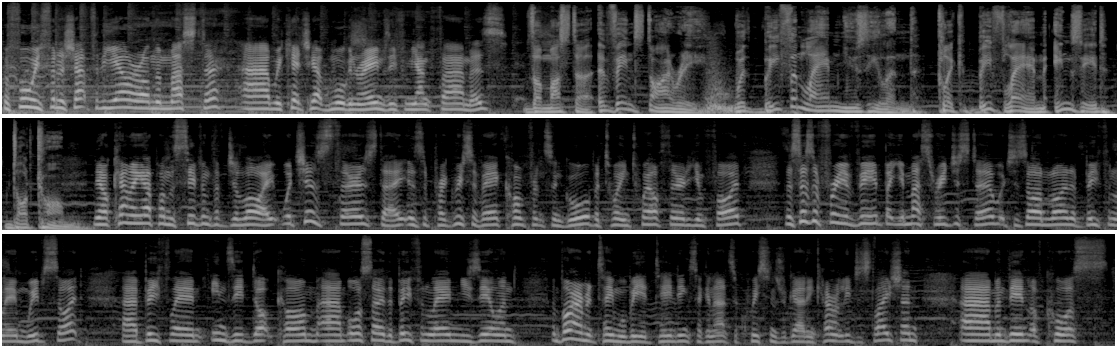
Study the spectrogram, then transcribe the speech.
Before we finish up for the hour on the muster, um, we're catching up with Morgan Ramsay from Young Farmers. The Muster Events Diary with Beef and Lamb New Zealand. Click beeflambnz.com. Now, coming up on the 7th of July, which is Thursday, is the Progressive Ag Conference in Gore between 12.30 and 5. This is a free event, but you must register, which is online at Beef and Lamb website, uh, beeflambnz.com. Um, also, the Beef and Lamb New Zealand Environment team will be attending so can answer questions regarding current legislation. Um, and then, of course,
